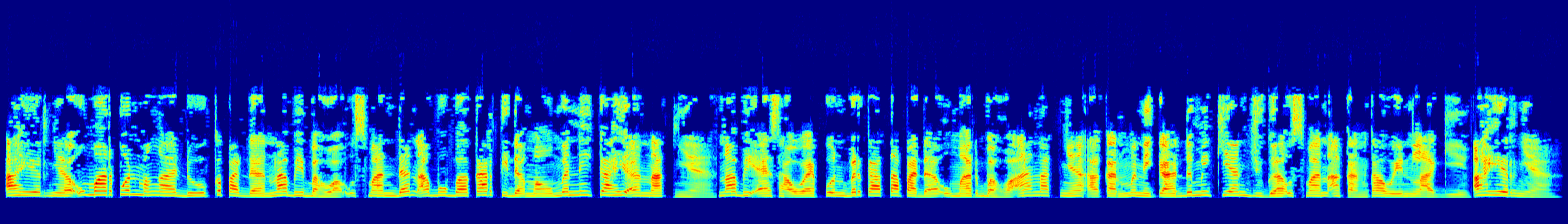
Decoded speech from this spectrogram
Akhirnya Umar pun mengadu kepada Nabi bahwa Utsman dan Abu Bakar tidak mau menikahi anaknya. Nabi SAW pun berkata pada Umar bahwa anaknya akan menikah demikian juga Utsman akan kawin lagi. Akhirnya,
